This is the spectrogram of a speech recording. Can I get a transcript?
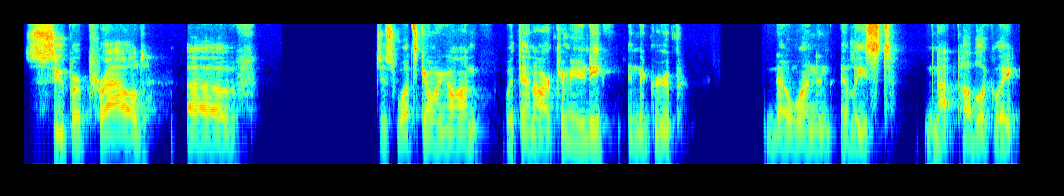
super proud of just what's going on within our community in the group. No one, at least not publicly,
